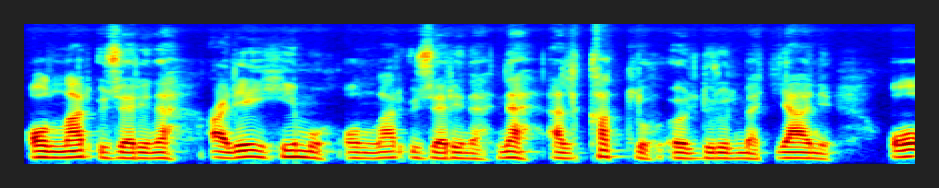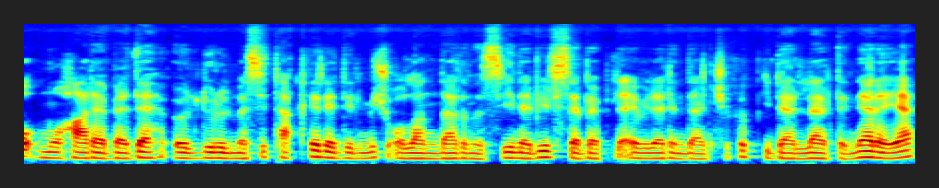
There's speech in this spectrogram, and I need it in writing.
onlar üzerine aleyhimu onlar üzerine ne el katlu öldürülmek yani o muharebede öldürülmesi takdir edilmiş olanlarınız yine bir sebeple evlerinden çıkıp giderlerdi. Nereye?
